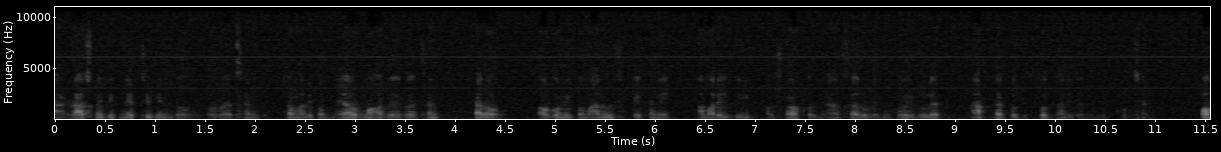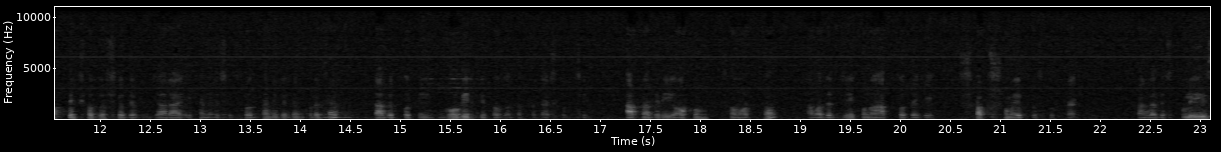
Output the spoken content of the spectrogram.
আর রাজনৈতিক নেতৃবৃন্দ রয়েছেন, সম্মানিত মেয়র মহোদয় রয়েছেন আরও অগণিত মানুষ এখানে আমার এই দুই সহকর্মী আনসারুল এবং জহিরুলের আত্মার প্রতি শ্রদ্ধা নিবেদন করছেন। প্রত্যেক সদস্যদের যারা এখানে এসে শ্রদ্ধা নিবেদন করেছেন, তাদের প্রতি গভীর কৃতজ্ঞতা প্রকাশ করছি। আপনাদের এই অকুণ্ঠ সমর্থন আমাদের যে কোনো আত্মত্যাগে সবসময় প্রস্তুত রাখবে। বাংলাদেশ পুলিশ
